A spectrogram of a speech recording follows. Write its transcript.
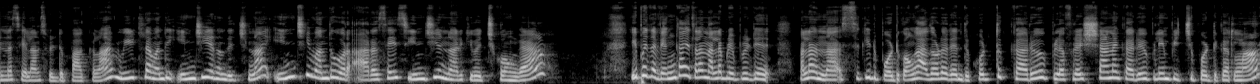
என்ன செய்யலாம்னு சொல்லிட்டு பார்க்கலாம். வீட்டில் வந்து இஞ்சி இருந்துச்சுன்னா இஞ்சி வந்து ஒரு அரை சைஸ் இஞ்சியும் நறுக்கி வச்சுக்கோங்க. இப்போ இந்த வெங்காயத்தெல்லாம் நல்லா இப்படி இப்படி நல்லா நசுக்கிட்டு போட்டுக்கோங்க. அதோட ரெண்டு கொடுத்து கருவேப்பிலை ஃப்ரெஷ்ஷான கருவேப்பிலையும் பிச்சு போட்டுக்கிறலாம்.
